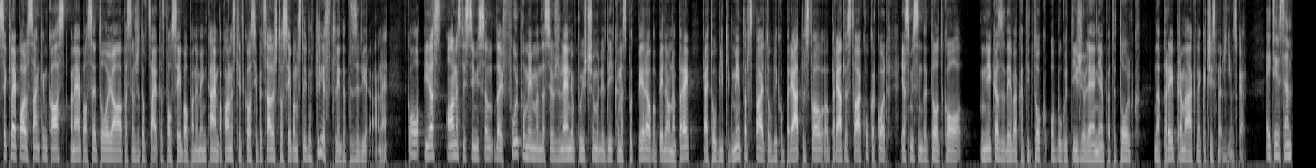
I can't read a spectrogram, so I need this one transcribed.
se klepal, sunken cost, pa ne pa vse to, ja, pa sem že to vcajt s to osebo, pa ne vem kaj. Ampak honestly, tako si predstavljaš to osebo naslednjih 30 let, da te zavira. Ne? Tako, jaz honestly si mislim, da je ful pomemben, da se v življenju poiščemo ljudi, ki nas podpirajo, pa peljejo naprej. Kaj je to v obliki mentorstva, je to v obliki prijateljstva, prijateljstva kakorkoli. Jaz mislim, da je to tako neka zadeva, ki ti toliko obogati življenje, pa te toliko naprej premakne, kaj čist neč drugega. Ej, ti sem,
